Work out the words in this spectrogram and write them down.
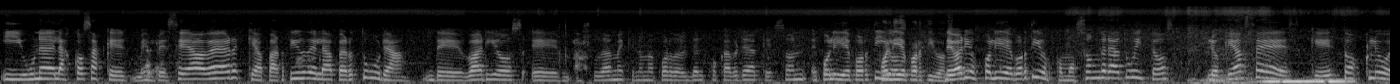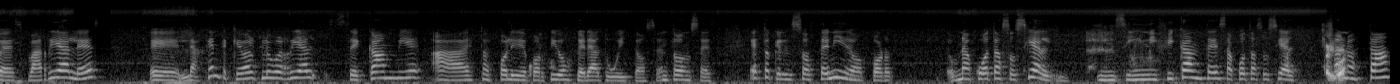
Y una de las cosas que me empecé a ver, que a partir de la apertura de varios, eh, ayúdame que no me acuerdo del Delfo Cabrera, que son eh, polideportivos, polideportivos, de varios polideportivos, como son gratuitos, lo que hace es que estos clubes barriales, eh, la gente que va al club barrial se cambie a estos polideportivos gratuitos. Entonces, esto que es sostenido por una cuota social insignificante, esa cuota social ya no está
